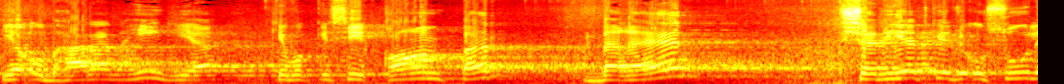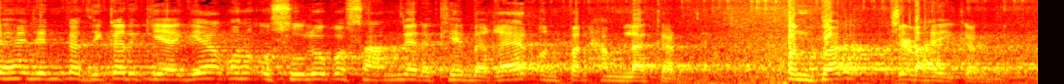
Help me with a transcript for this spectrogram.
یا ابھارا نہیں گیا کہ وہ کسی قوم پر بغیر شریعت کے جو اصول ہیں جن کا ذکر کیا گیا، ان اصولوں کو سامنے رکھے بغیر ان پر حملہ کر دیں ان پر چڑھائی کر دیں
